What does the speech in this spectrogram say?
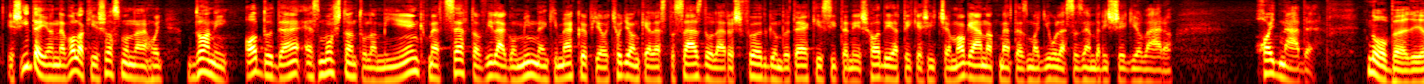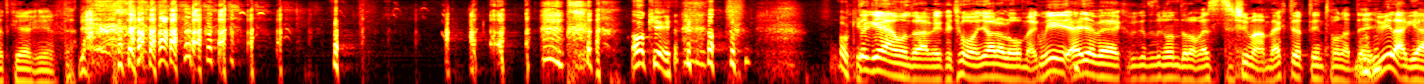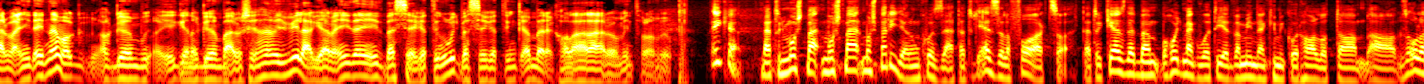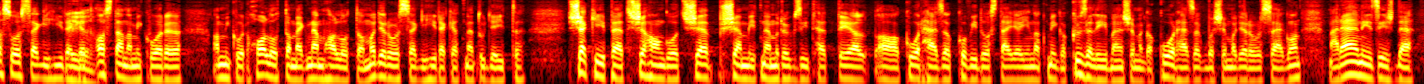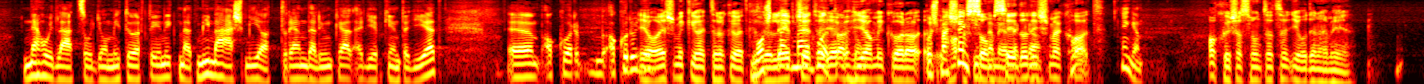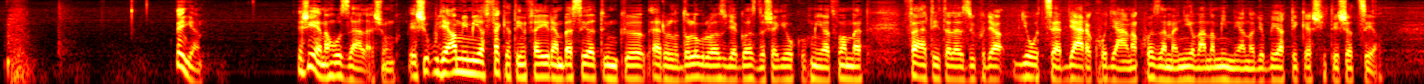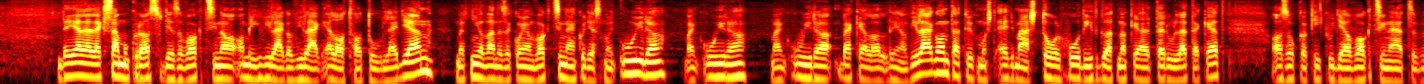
És ide jönne valaki, és azt mondaná, hogy Dani, add e ez mostantól a miénk, mert szerte a világon mindenki megköpje, hogy hogyan kell ezt a 100 dolláros földgömböt elkészíteni, és hadd értékesítse magának, mert ez majd jó lesz az emberiség javára. Hagynád-e? Nobel-díjat kérek érte. Oké. Okay. De elmondanám még, hogy hol nyaraló, meg mi, egyebek, gondolom ez simán megtörtént volna, de egy mhm. világjárvány idején, nem a, a gömb, igen, a gömbáros, hanem egy világjárvány idején itt beszélgetünk, úgy beszélgetünk emberek haláláról, mint valami igen, mert hogy most már, most már, most már így állunk hozzá, tehát hogy ezzel a farccal. Tehát, hogy kezdetben hogy meg volt ijedve mindenki, mikor hallotta az olaszországi híreket, Igen. aztán amikor, amikor hallotta, meg nem hallotta a magyarországi híreket, mert ugye itt se képet, se hangot, se semmit nem rögzíthettél a kórházak Covid osztályainak, még a közelében sem, meg a kórházakban sem Magyarországon. Már elnézést, de nehogy látszódjon, mi történik, mert mi más miatt rendelünk el egyébként egy ilyet akkor, akkor ugye... Jó, és mi kihagytad a következő most lépcsőt, hogy, hogy amikor a, most már a szomszédod is meghalt? Igen. Akkor is azt mondtad, hogy jó, de nem én. Igen. És ilyen a hozzáállásunk. És ugye ami miatt feketén-fehéren beszéltünk erről a dologról, az ugye gazdasági okok miatt van, mert feltételezzük, hogy a gyógyszergyárak hogy állnak hozzá, mert nyilván a minél nagyobb értékesítés a cél. De jelenleg számukra az, hogy ez a vakcina, amíg világ a világ eladható legyen, mert nyilván ezek olyan vakcinák, hogy ezt majd újra, meg újra, meg újra be kell adni a világon, tehát ők most egymástól hódítgatnak el területeket, azok, akik ugye a vakcinát,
